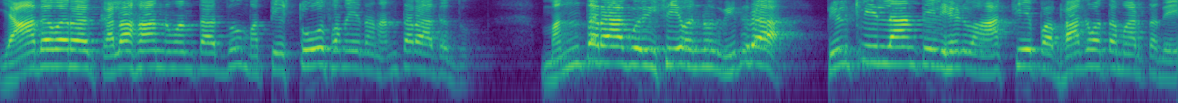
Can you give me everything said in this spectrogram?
ಯಾದವರ ಕಲಹ ಅನ್ನುವಂಥದ್ದು ಮತ್ತೆಷ್ಟೋ ಸಮಯದ ನಂತರ ಆದದ್ದು. ಮಂತರ ಆಗುವ ವಿಷಯವನ್ನು ವಿದುರ ತಿಳಿಸಲಿಲ್ಲ ಅಂತೇಳಿ ಹೇಳುವ ಆಕ್ಷೇಪ ಭಾಗವತ ಮಾಡ್ತದೆ.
